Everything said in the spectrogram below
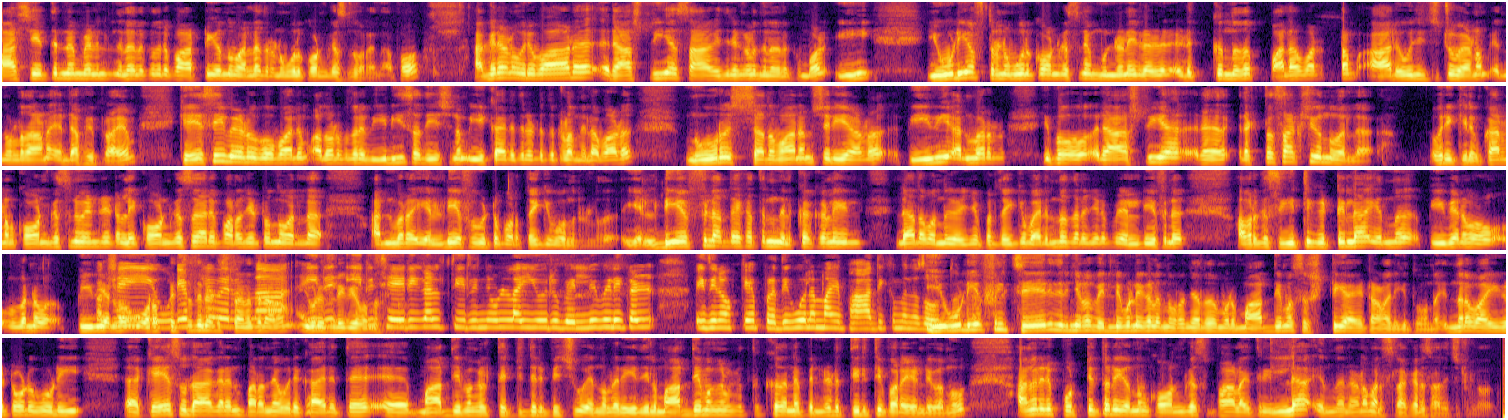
മേളിൽ നിലനിൽക്കുന്ന ഒരു പാർട്ടിയൊന്നും അല്ല തൃണമൂൽ കോൺഗ്രസ് എന്ന് പറയുന്നത്. അപ്പോൾ അങ്ങനെയുള്ള ഒരുപാട് രാഷ്ട്രീയ സാഹചര്യങ്ങൾ നിലനിൽക്കുമ്പോൾ ഈ യു ഡി എഫ് തൃണമൂൽ കോൺഗ്രസിനെ മുന്നണിയിൽ എടുക്കുന്നത് പലവട്ടം ആലോചിച്ചിട്ട് വേണം എന്നുള്ളതാണ് എന്റെ അഭിപ്രായം. കെ സി വേണുഗോപാലും അതോടൊപ്പം തന്നെ വി ഡി സതീശനും ഈ കാര്യത്തിൽ എടുത്തിട്ടുള്ള നിലപാട് നൂറ് ശതമാനം ശരിയാണ്. പി വി അൻവർ ഇപ്പോൾ രാഷ്ട്രീയ രക്തസാക്ഷിയൊന്നുമല്ല. ഒരിക്കലും. കാരണം കോൺഗ്രസിന് വേണ്ടിയിട്ട് അല്ലെങ്കിൽ കോൺഗ്രസ്സുകാർ പറഞ്ഞിട്ടൊന്നുമല്ല അൻവർ എൽ ഡി എഫ് വിട്ട് പുറത്തേക്ക് പോന്നിട്ടുള്ളത്. എൽ ഡി എഫിൽ അദ്ദേഹത്തിന് നിൽക്കക്കളി ഇല്ലാതെ വന്നു കഴിഞ്ഞപ്പോഴത്തേക്ക് വരുന്ന തെരഞ്ഞെടുപ്പിൽ എൽ ഡി എഫിന് അവർക്ക് സീറ്റ് കിട്ടില്ല എന്ന് P V N P V ഉറപ്പിച്ചതിന്റെ അടിസ്ഥാനത്തിലാണ് യു ഡി എഫിലേക്ക് വന്നത്. തിരിഞ്ഞുള്ള ഈ ഒരു വെല്ലുവിളികൾ ഇതിനൊക്കെ പ്രതികൂലമായി ബാധിക്കുമെന്ന് യു ഡി എഫിൽ ചേരി തിരിഞ്ഞുള്ള വെല്ലുവിളികൾ എന്ന് പറഞ്ഞത് നമ്മുടെ മാധ്യമ സൃഷ്ടിയായിട്ടാണ് എനിക്ക് തോന്നുന്നത്. ഇന്നലെ വൈകിട്ടോടുകൂടി കൂടി കെ സുധാകരൻ പറഞ്ഞ ഒരു കാര്യത്തെ മാധ്യമങ്ങൾ തെറ്റിദ്ധരിപ്പിച്ചു എന്നുള്ള രീതിയിൽ മാധ്യമങ്ങൾക്ക് തന്നെ പിന്നീട് തിരുത്തി പറയേണ്ടി വന്നു. അങ്ങനെ ഒരു പൊട്ടിത്തെറിയൊന്നും കോൺഗ്രസ് പാളയത്തിൽ ഇല്ല എന്ന് തന്നെയാണ് മനസ്സിലാക്കാൻ സാധിച്ചിട്ടുള്ളത്.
